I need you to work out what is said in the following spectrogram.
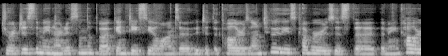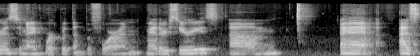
George is the main artist on the book, and DC Alonso, who did the colors on two of these covers, is the the main colorist, and I'd worked with them before on my other series. Um, uh, as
